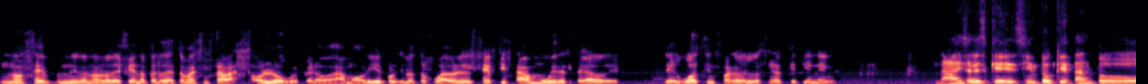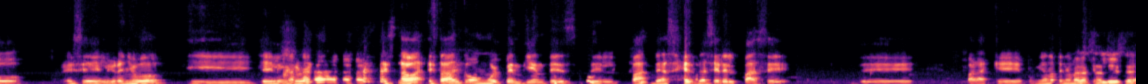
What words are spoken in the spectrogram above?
No sé, digo, no lo defiendo, pero de todas sí estaba solo, güey. Pero a morir, porque el otro jugador, el safety, estaba muy despegado de, de Watkins para la velocidad que tiene, güey. Nah, y sabes qué? Siento que tanto ese, el greñudo, y Jalen Hurts estaban, estaban como muy pendientes del pa- de, hacer, de hacer el pase de, para que pues ya no teníamos Para tiempo salirse.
